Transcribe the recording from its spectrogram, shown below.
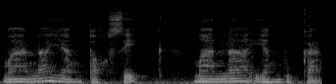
mana yang toksik mana yang bukan.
